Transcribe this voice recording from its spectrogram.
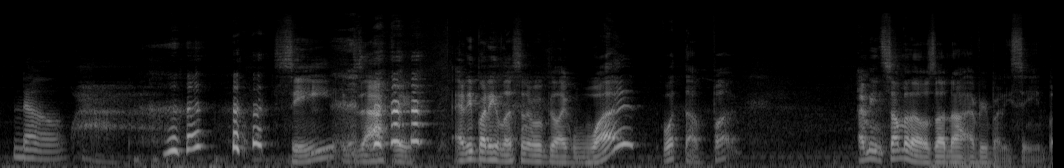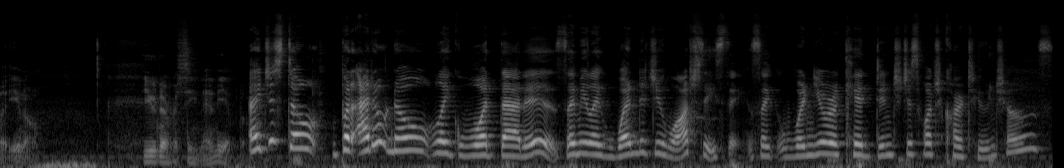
No. Wow. See exactly. Anybody listening would be like, "What? What the fuck?" I mean, some of those are not everybody's seen, but you know. You've never seen any of them. I just don't, but I don't know like what that is. I mean, like when did you watch these things? Like when you were a kid, didn't you just watch cartoon shows?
